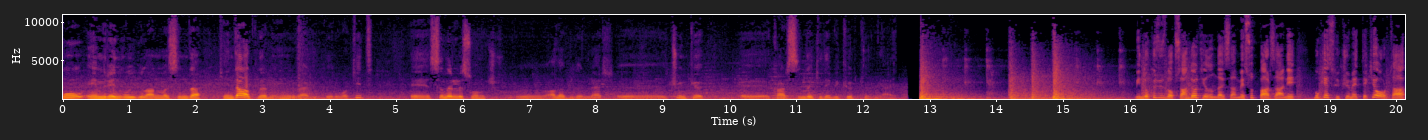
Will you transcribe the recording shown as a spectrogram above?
bu emrin uygulanmasında kendi altlarına emir verdikleri vakit e, sınırlı sonuç alabilirler. E, çünkü e, karşısındaki de bir Kürt dünyayı. 1994 yılında ise Mesut Barzani bu kez hükümetteki ortağı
